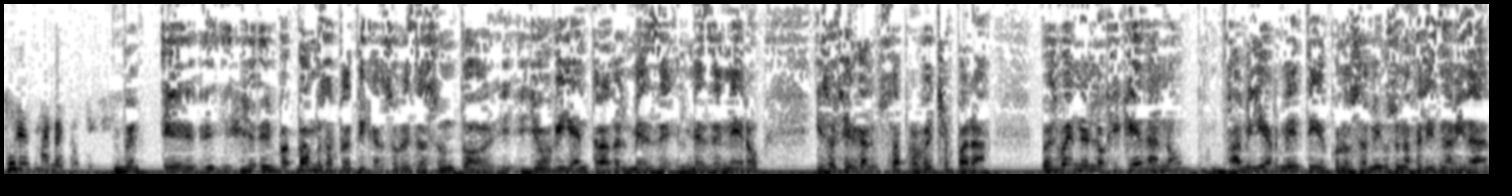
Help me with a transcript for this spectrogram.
puras malas noticias. Bueno, eh, eh, yo- eh, va- vamos a platicar sobre este asunto. y- Yo que ya ha entrado el mes de, el mes de enero. Y Galvez, pues aprovecho para, pues bueno, en lo que queda, ¿no? Familiarmente y con los amigos, una feliz Navidad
